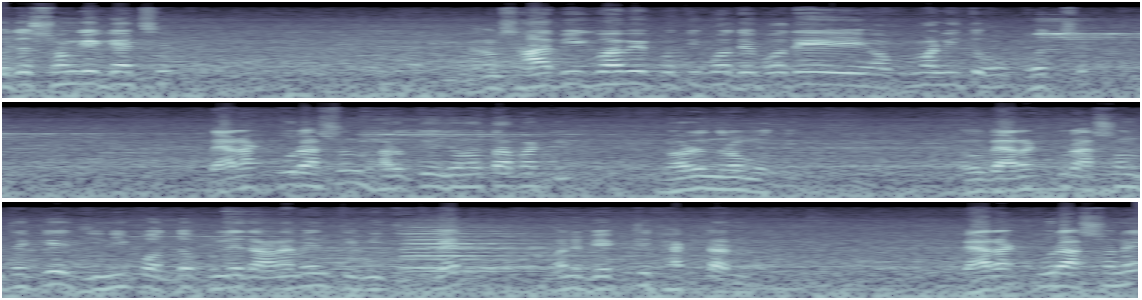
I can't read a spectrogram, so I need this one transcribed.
ওদের সঙ্গে গেছে। এখন স্বাভাবিকভাবে প্রতি পদে পদে অপমানিত হচ্ছে। ব্যারাকপুর আসন ভারতীয় জনতা পার্টি, নরেন্দ্র মোদী। এবং ব্যারাকপুর আসন থেকে যিনি পদ্ম ফুলে দাঁড়াবেন, তিনি জিতবেন। মানে ব্যক্তি ফ্যাক্টর নয়। ব্যারাকপুর আসনে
